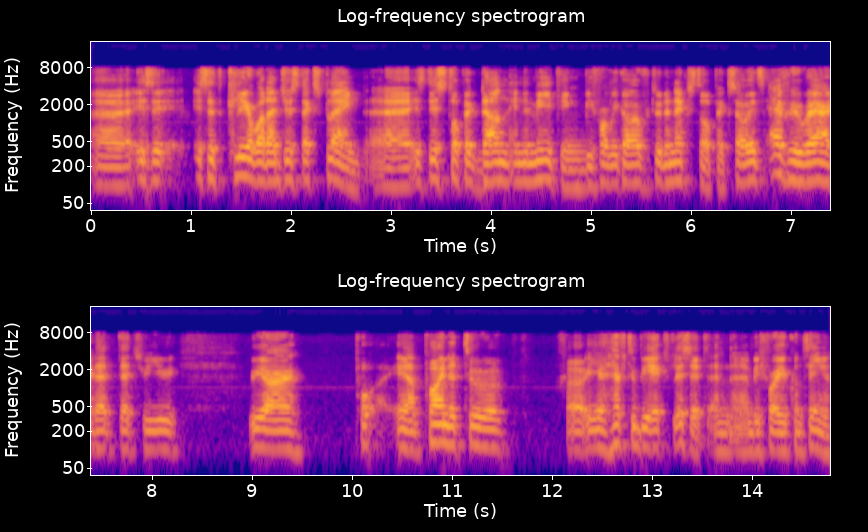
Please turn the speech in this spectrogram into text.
uh, is it is it clear what I just explained? Uh, is this topic done in the meeting before we go over to the next topic? So it's everywhere that that we we are po yeah, pointed to. You have to be explicit and uh, before you continue.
